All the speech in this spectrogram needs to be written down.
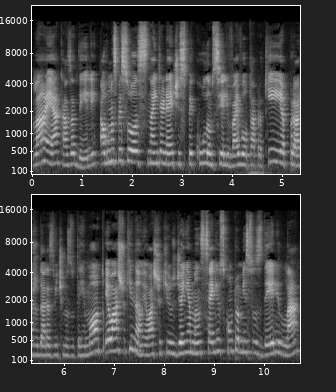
Lá é a casa dele. Algumas pessoas na internet especulam se ele vai voltar para a Turquia para ajudar as vítimas do terremoto. Eu acho que não. Eu acho que o Jan Yaman segue os compromissos dele lá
